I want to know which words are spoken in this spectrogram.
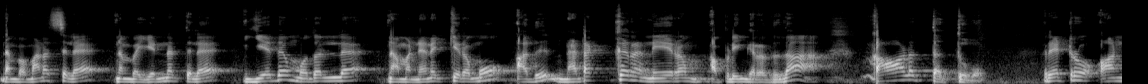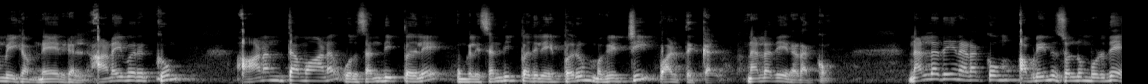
நம்ம மனசில் நம்ம எண்ணத்தில் எதை முதல்ல நம்ம நினைக்கிறோமோ அது நடக்கிற நேரம் அப்படிங்கிறது தான் கால தத்துவம். ரெட்ரோ ஆன்மீகம் நேர்கள் அனைவருக்கும் ஆனந்தமான ஒரு சந்திப்பதிலே உங்களை சந்திப்பதிலே பெரும் மகிழ்ச்சி வாழ்த்துக்கள். நல்லதே நடக்கும். நல்லதே நடக்கும் அப்படின்னு சொல்லும் பொழுதே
